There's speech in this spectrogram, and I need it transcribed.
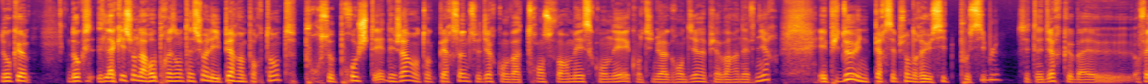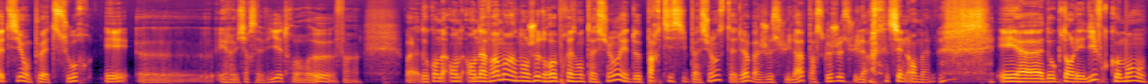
Donc, euh, donc la question de la représentation, elle est hyper importante pour se projeter déjà en tant que personne, se dire qu'on va transformer ce qu'on est et continuer à grandir et puis avoir un avenir. Et puis deux, une perception de réussite possible, c'est-à-dire que bah, euh, en fait si on peut être sourd et, euh, et réussir sa vie, être heureux. Enfin voilà. Donc on a, on, a, vraiment un enjeu de représentation et de participation, c'est-à-dire bah, je suis là parce que je suis là, c'est normal. Et donc dans les livres, comment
